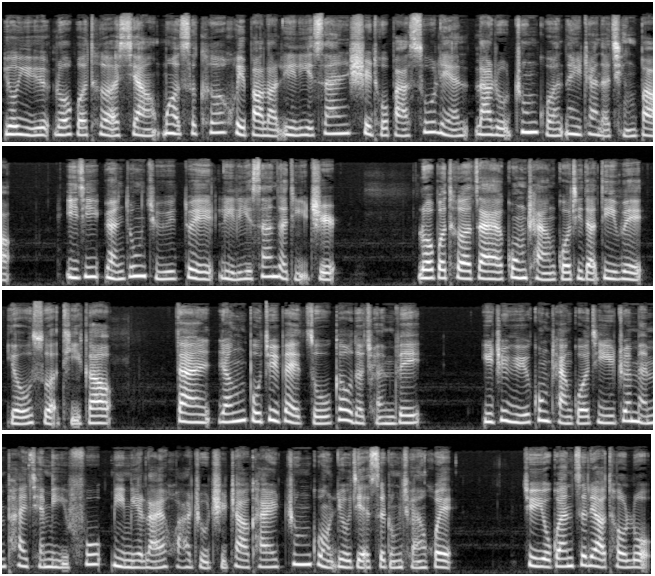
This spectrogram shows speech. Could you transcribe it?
由于罗伯特向莫斯科汇报了李立三试图把苏联拉入中国内战的情报。以及远东局对李立三的抵制，罗伯特在共产国际的地位有所提高，但仍不具备足够的权威，以至于共产国际专门派遣米夫秘密来华主持召开中共六届四中全会。据有关资料透露，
